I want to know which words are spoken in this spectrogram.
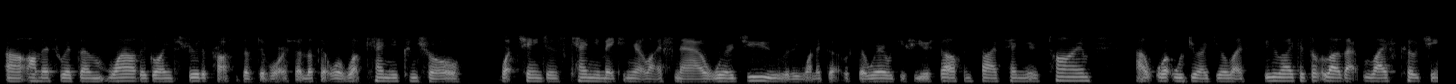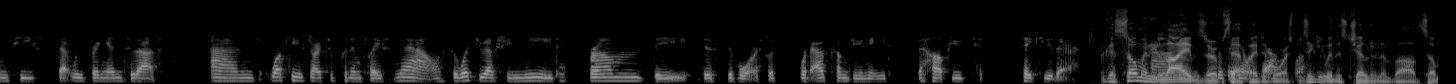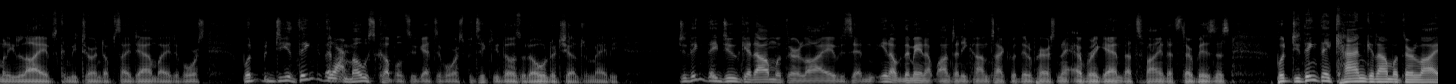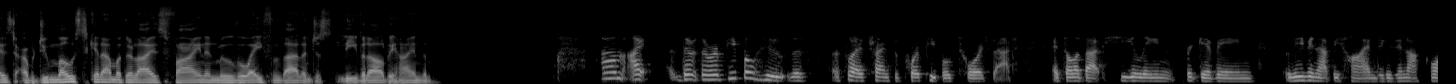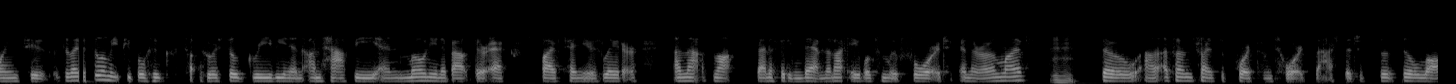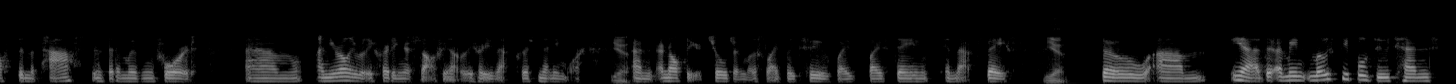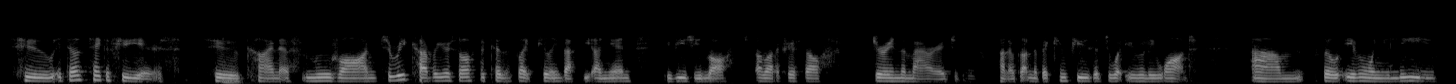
uh, on this with them while they're going through the process of divorce. I look at well, what can you control? What changes can you make in your life now? Where do you really want to go? So where would you see yourself in five, ten years time? Uh, what would your ideal life be like? It's a lot of that life coaching piece that we bring into that. And what can you start to put in place now? So what do you actually need from the this divorce? What what outcome do you need to help you t- take you there? Because so many Um, lives are upset by divorce, particularly when there's children involved. So many lives can be turned upside down by a divorce. But, but do you think that Yeah. most couples who get divorced, particularly those with older children, maybe, do you think they do get on with their lives? And you know, they may not want any contact with the other person ever again. That's fine. That's their business. But do you think they can get on with their lives, or do most get on with their lives fine and move away from that and just leave it all behind them? Um, I there there were people who this, that's why I try and support people towards that. It's all about healing, forgiving, leaving that behind because you're not going to. Because I still meet people who who are still grieving and unhappy and moaning about their ex five, ten years later, and that's not benefiting them. They're not able to move forward in their own lives. Mhm. So uh, that's why I'm trying to support them towards that. They're just still- still lost in the past instead of moving forward. Um, and you're only really hurting yourself. You're not really hurting that person anymore Yeah. and, and also your children most likely too by, by staying in that space. Yeah. So um, yeah, the, I mean, most people do tend to. It does take a few years to kind of move on to recover yourself because it's like peeling back the onion. You've usually lost a lot of yourself during the marriage, and you've kind of gotten a bit confused as to what you really want. Um, so even when you leave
